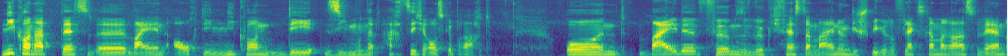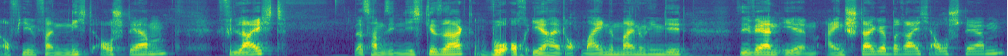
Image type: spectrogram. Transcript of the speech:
Nikon hat desweilen auch die Nikon D780 rausgebracht. Und beide Firmen sind wirklich fester Meinung, die Spiegelreflexkameras werden auf jeden Fall nicht aussterben. Vielleicht, das haben sie nicht gesagt, wo auch eher halt auch meine Meinung hingeht, sie werden eher im Einsteigerbereich aussterben.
